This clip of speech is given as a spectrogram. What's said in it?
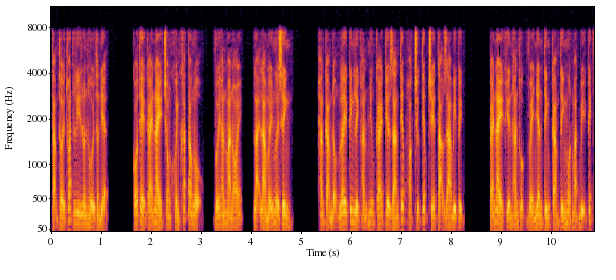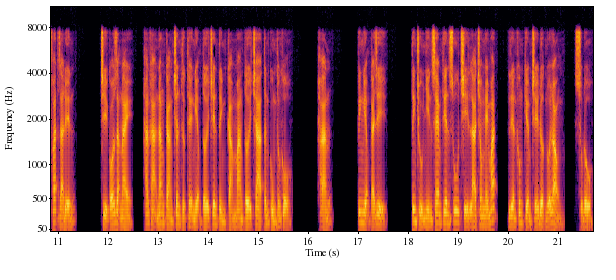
tạm thời thoát ly luân hồi thần điện. Có thể cái này trong khoảnh khắc tao nộ với hắn mà nói, lại là mấy người sinh. Hắn cảm động lây kinh lịch hắn những cái kia gián tiếp hoặc trực tiếp chế tạo ra bi kịch. Cái này khiến hắn thuộc về nhân tính cảm tính một mặt bị kích phát ra đến. Chỉ có dạng này, hắn khả năng càng chân thực thể nghiệm tới trên tình cảm mang tới tra tấn cùng thống khổ. Hắn, kinh nghiệm cái gì? Tinh chủ nhìn xem thiên su chỉ là trong nháy mắt, liền không kiềm chế được nỗi lòng, sụp đổ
